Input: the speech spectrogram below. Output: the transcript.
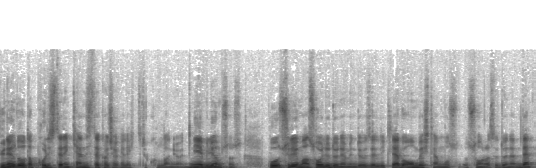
Güneydoğu'da polislerin kendisi de kaçak elektrik kullanıyor. Niye biliyor musunuz? Bu Süleyman Soylu döneminde özellikle ve 15 Temmuz sonrası dönemde e,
